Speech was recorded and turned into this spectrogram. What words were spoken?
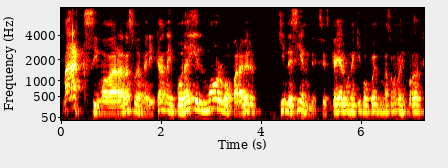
máximo agarrará a Sudamericana y por ahí el morbo para ver quién desciende. Si es que hay algún equipo pues más o menos importante.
